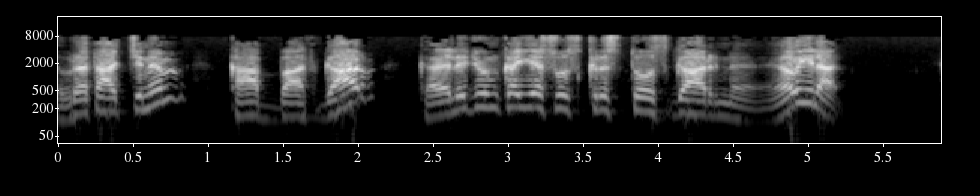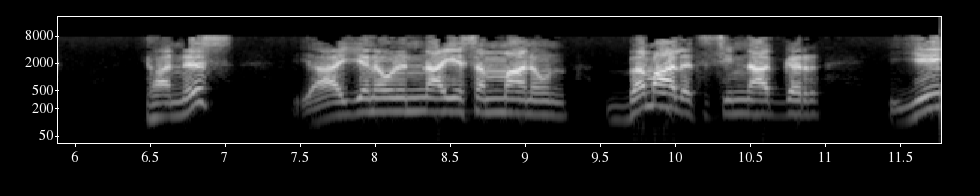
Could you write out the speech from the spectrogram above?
ኅብረታችንም ከአባት ጋር ከልጁም ከኢየሱስ ክርስቶስ ጋር ነው ይላል። ዮሐንስ ያየነውንና የሰማነውን በማለት ሲናገር ይህ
